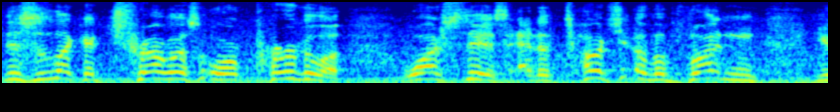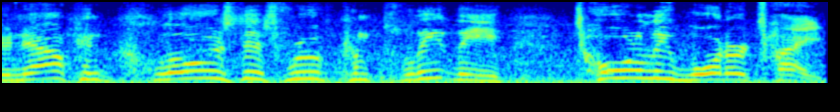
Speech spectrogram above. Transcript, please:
This is like a trellis or a pergola. Watch this. At a touch of a button, you now can close this roof completely, totally watertight.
